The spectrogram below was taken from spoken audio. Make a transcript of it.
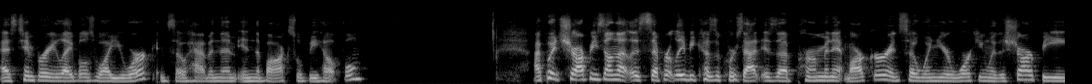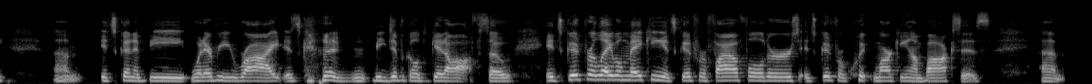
as temporary labels while you work and so having them in the box will be helpful I put Sharpies on that list separately because, of course, that is a permanent marker. And so when you're working with a Sharpie, um, it's going to be whatever you write is going to be difficult to get off. So it's good for label making, it's good for file folders, it's good for quick marking on boxes. Um,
